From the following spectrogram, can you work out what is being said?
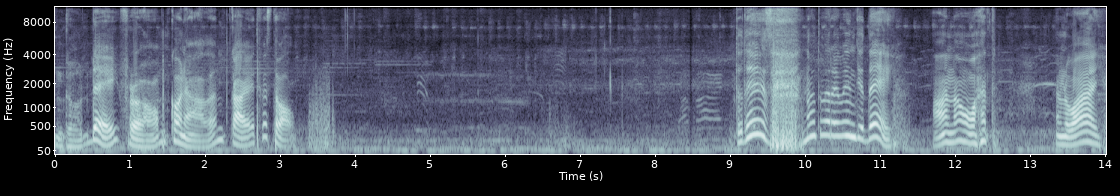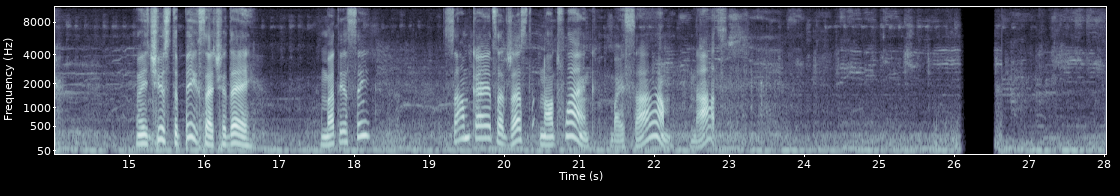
Good day from Coney Island Kite Festival. Today is not very windy day. I know what and why we choose to pick such a day. But you see, some kites are just not flying. By some, that's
